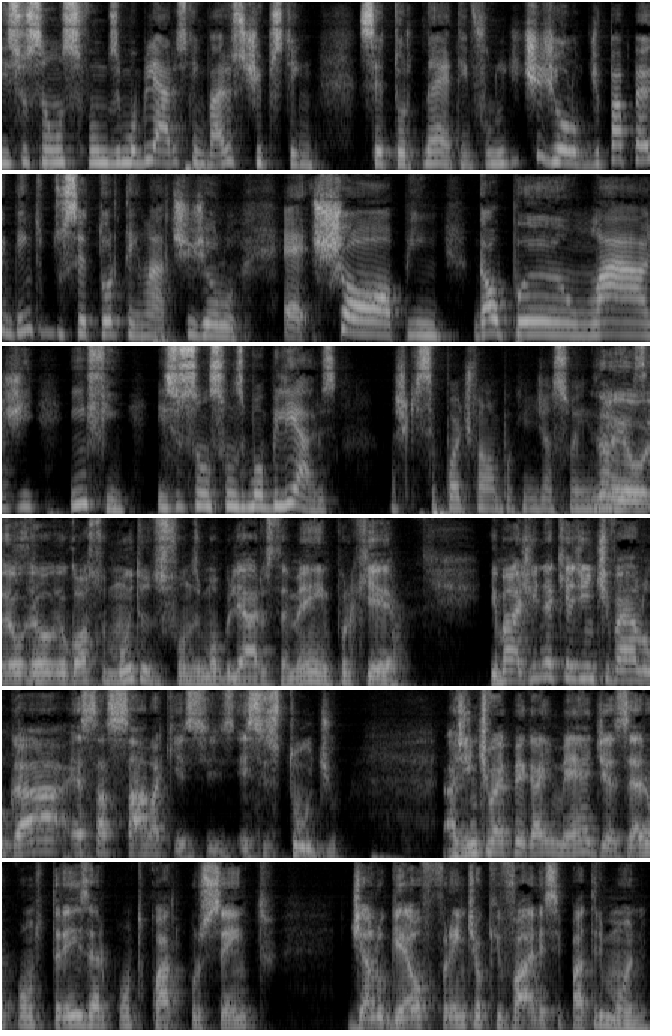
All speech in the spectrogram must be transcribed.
Isso são os fundos imobiliários, tem vários tipos, tem setor, né? Tem fundo de tijolo, de papel, e dentro do setor tem lá tijolo, é, shopping, galpão, laje, enfim. Isso são os fundos imobiliários. Acho que você pode falar um pouquinho de ações. Não, né, eu, eu, eu, eu gosto muito dos fundos imobiliários também, porque imagina que a gente vai alugar essa sala aqui, esse, esse estúdio. A gente vai pegar em média 0,3%, 0,4% de aluguel frente ao que vale esse patrimônio.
